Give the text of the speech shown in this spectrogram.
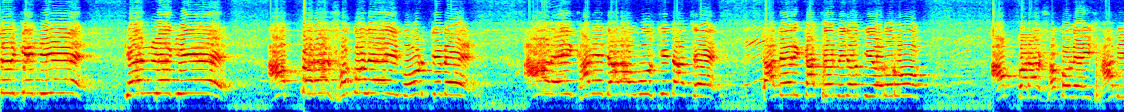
মা বোনদেরকে নিয়ে কেন্দ্রে গিয়ে আপনারা সকলেই ভোট দেবেন। আর এইখানে যারা উপস্থিত আছেন তাদের কাছে বিনতি অনুরোধ, আপনারা সকলেই স্বামী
